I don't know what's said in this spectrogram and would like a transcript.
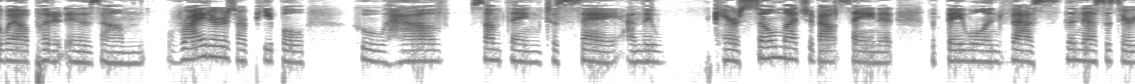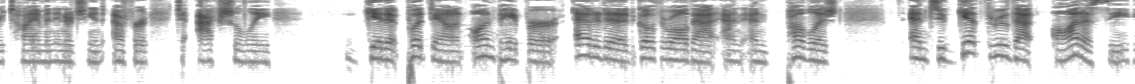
the way I'll put it is um, writers are people who have something to say and they care so much about saying it that they will invest the necessary time and energy and effort to actually get it put down on paper, edited, go through all that and, and published. And to get through that odyssey,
